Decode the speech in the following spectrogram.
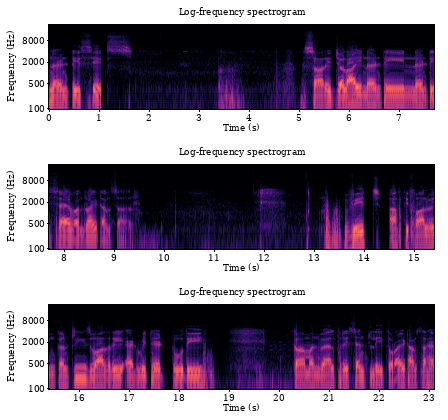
ninety six. Sorry July nineteen ninety seven right answer which of the following countries was readmitted to the Commonwealth recently تو رائٹ آنسر ہے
